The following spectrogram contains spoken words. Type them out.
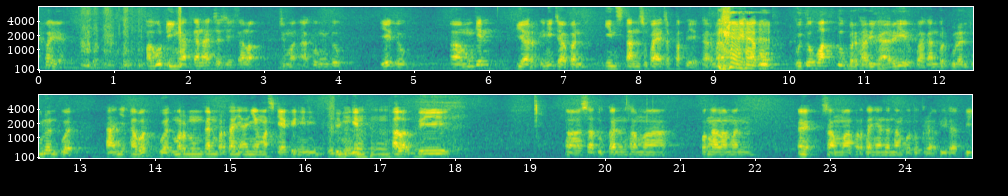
apa ya? Aku diingatkan aja sih kalau Jumat Agung itu yaitu uh, mungkin biar ini jawaban instan supaya cepat ya. Karena mungkin aku butuh waktu berhari-hari bahkan berbulan-bulan buat tanya apa? Buat merenungkan pertanyaannya Mas Kevin ini. Jadi mungkin kalau di uh, satukan sama pengalaman eh sama pertanyaan tentang fotografi tadi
